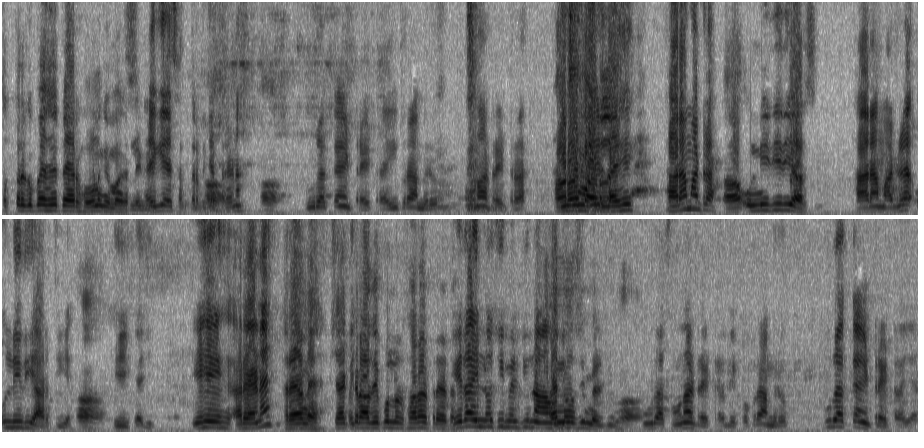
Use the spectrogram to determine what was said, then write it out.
70 ਕੁ ਪੈਸੇ ਟਾਇਰ ਹੋਣਗੇ ਮਗਰਲੇ ਵੀ ਹੈਗੇ ਆ 70 75 ਹੈ ਨਾ? ਹਾਂ। ਪੂਰਾ ਘੈਂਟ ਟਰੈਕਟਰ ਆ ਭਰਾ ਮੇਰੇ ਸੋਹਣਾ ਟਰੈਕਟਰ ਆ। 18 ਮਾਡਲ ਹੈ ਇਹ। 18 ਮਾਡਲ ਆ? ਹਾਂ 19 ਦੀ ਦੀ ਆਰਸੀ 18 ਮਾਡਲ ਆ 19 ਦੀ ਆਰਤੀ ਹੈ ਹਾਂ। ਠੀਕ ਹੈ ਜੀ। ਇਹ ਹਰਿਆਣਾ? ਹਰਿਆਣਾ ਚੈੱਕ ਕਰਾ ਦੇ ਭੁੱਲਰ ਸਾਰਾ ਟਰੈਕਟਰ। ਇਹਦਾ ਹੀ ਮਿਲ ਜੂ ਨਾ। ਐਨਓਸੀ ਮਿਲ ਜੂ ਹਾਂ। ਪੂਰਾ ਸੋਹਣਾ ਟਰੈਕਟਰ ਦੇਖੋ ਭਰਾ ਮੇਰੇ। ਪੂਰਾ ਘੈਂਟ ਟਰੈਕਟਰ ਆ ਯਾਰ।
